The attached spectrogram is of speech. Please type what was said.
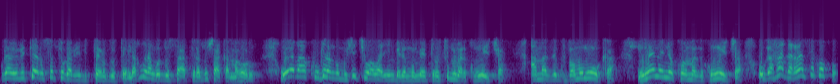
Tugaba ibitero se tugaba ibitero dute? Ndakubwira ngo dusatira dushaka amahoro. We bakubwira ngo mushiki wawe ari imbere mu metero cumi bari kumwica. Amaze kuvamo umwuka mwene nyoko bamaze kumwica. Ugahagarara se koko?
